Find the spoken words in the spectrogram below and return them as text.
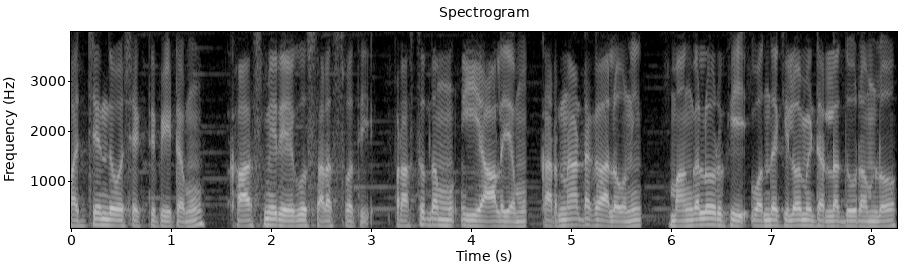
పద్దెనిమిదవ శక్తిపీఠము కాశ్మీర్ ఏగు సరస్వతి. ప్రస్తుతం ఈ ఆలయము కర్ణాటకలోని మంగళూరుకి వంద కిలోమీటర్ల దూరంలో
